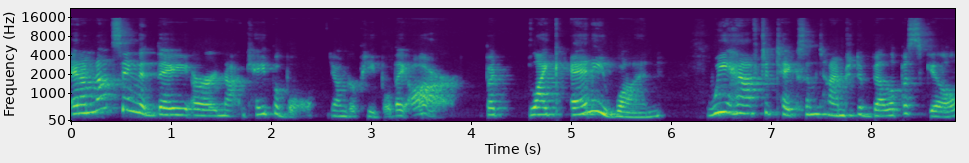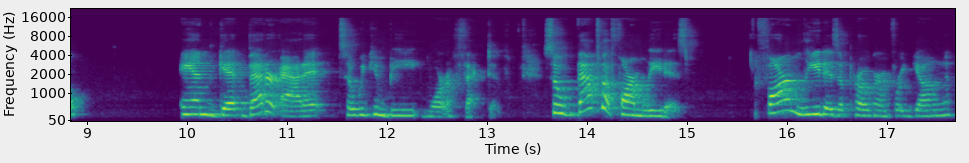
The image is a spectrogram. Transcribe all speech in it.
And I'm not saying that they are not capable, younger people, they are. But like anyone, we have to take some time to develop a skill and get better at it so we can be more effective. So that's what Farm Lead is. Farm Lead is a program for young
